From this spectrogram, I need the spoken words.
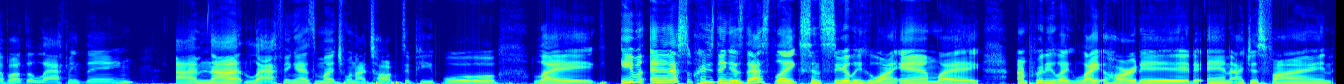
about the laughing thing I'm not laughing as much when I talk to people. Like even and that's the crazy thing is that's like sincerely who I am. Like I'm pretty like lighthearted and I just find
